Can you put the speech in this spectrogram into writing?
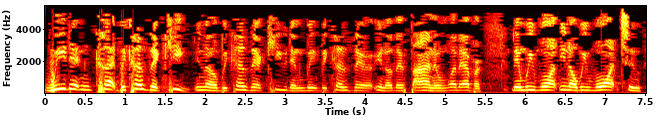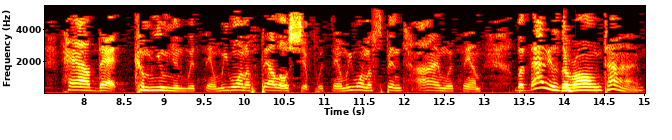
we didn't cut because they're cute, you know, because they're cute and we, because they're, you know, they're fine and whatever. Then we want, you know, we want to have that communion with them. We want a fellowship with them. We want to spend time with them. But that is the wrong time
